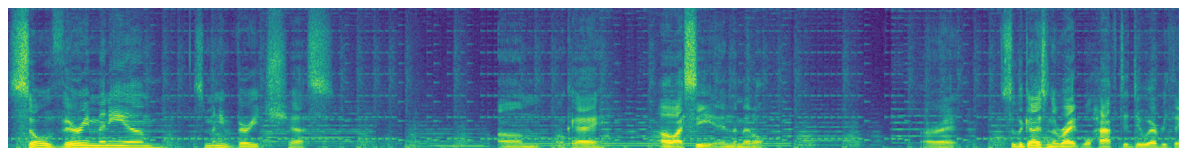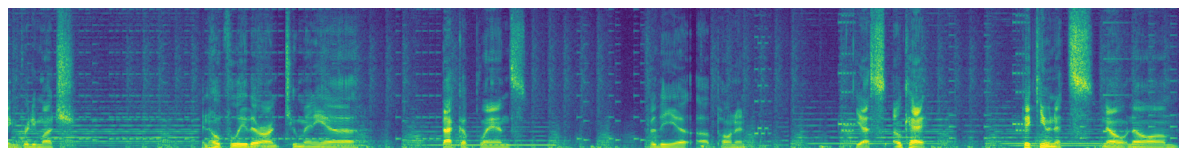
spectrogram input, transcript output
So very many, um... So many very chests. Um, okay. Oh, I see, in the middle. Alright. So the guys on the right will have to do everything pretty much. And hopefully there aren't too many uh, backup plans for the uh, opponent. Yes, okay. Pick units. No, no, um,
